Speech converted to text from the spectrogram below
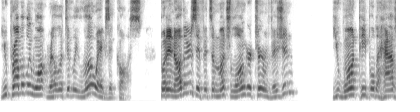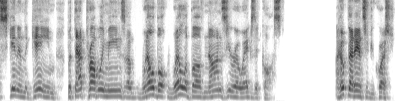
you probably want relatively low exit costs. But in others, if it's a much longer term vision, you want people to have skin in the game, but that probably means a well, well above non zero exit cost. I hope that answered your question.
